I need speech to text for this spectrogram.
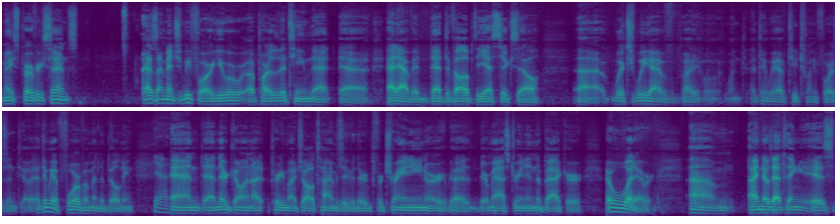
Makes perfect sense. As I mentioned before, you were a part of the team that uh, at Avid that developed the S6L, uh, which we have. I, one, I think we have two 24s and two, I think we have four of them in the building. Yeah. And and they're going at pretty much all times, either for training or uh, they're mastering in the back or or whatever. Um, I know that thing is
